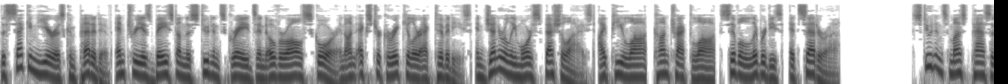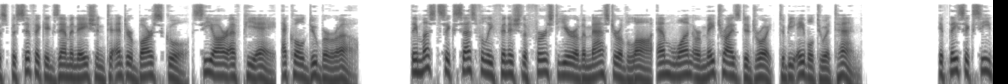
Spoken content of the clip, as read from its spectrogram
The second year is competitive entry is based on the student's grades and overall score and on extracurricular activities and generally more specialized IP law, contract law, civil liberties, etc. Students must pass a specific examination to enter bar school École du Barreau. They must successfully finish the first year of a Master of Law M1 or Maîtrise de droit to be able to attend. If they succeed,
